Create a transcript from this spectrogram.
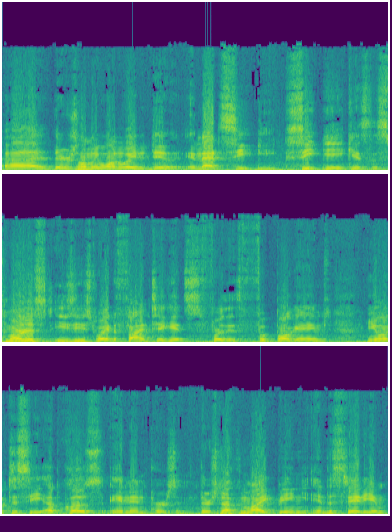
uh, there's only one way to do it, and that's SeatGeek. SeatGeek is the smartest, easiest way to find tickets for the football games you want to see up close and in person. There's nothing like being in the stadium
